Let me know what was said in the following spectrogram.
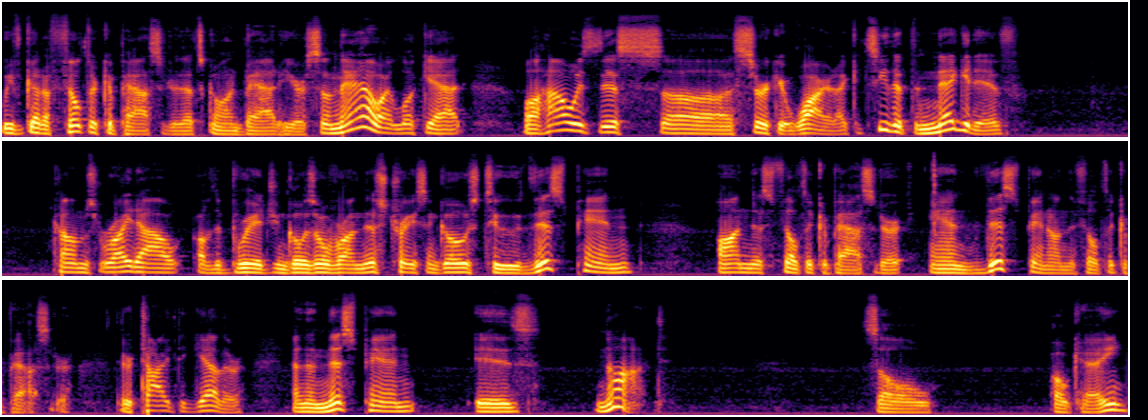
we've got a filter capacitor that's gone bad here. So now I look at, well, how is this uh, circuit wired? I can see that the negative comes right out of the bridge and goes over on this trace and goes to this pin on this filter capacitor and this pin on the filter capacitor. They're tied together and then this pin is not. So, okay.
